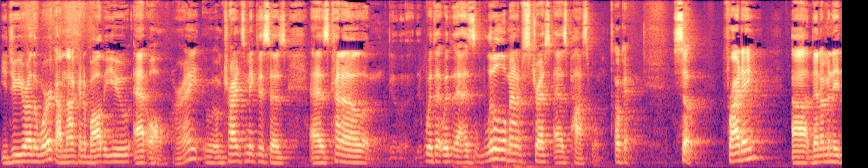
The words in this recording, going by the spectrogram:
You do your other work. I'm not going to bother you at all, all right? I'm trying to make this as as kind of with with as little amount of stress as possible. Okay. So, Friday, Uh, then I'm gonna,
